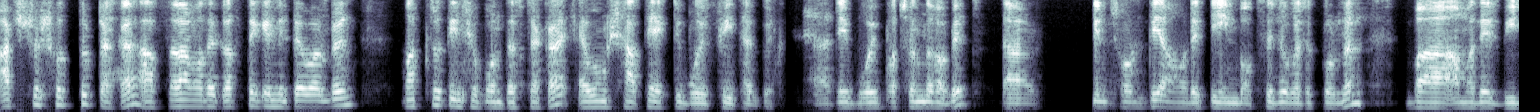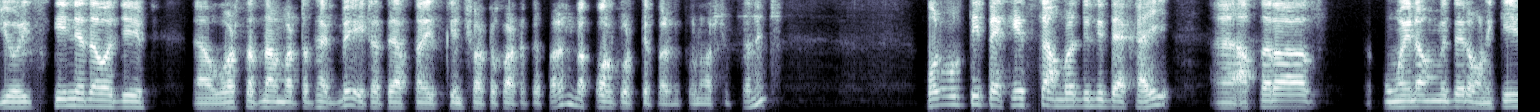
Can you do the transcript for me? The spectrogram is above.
আটশো সত্তর টাকা। আপনারা আমাদের কাছ থেকে নিতে পারবেন মাত্র তিনশো পঞ্চাশ টাকা এবং সাথে একটি বই ফ্রি থাকবে। যে বই পছন্দ হবে তার স্ক্রিনশট দিয়ে আমাদেরকে ইনবক্সে যোগাযোগ করবেন বা আমাদের ভিডিওর স্ক্রিনে দেওয়া যে হোয়াটসঅ্যাপ নাম্বারটা থাকবে এটাতে আপনার স্ক্রিনশটও পাঠাতে পারেন বা কল করতে পারেন কোনো অসুবিধা নেই। পরবর্তী প্যাকেজটা আমরা যদি দেখাই আপনারা হুমায়ুন আহমেদের অনেকেই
